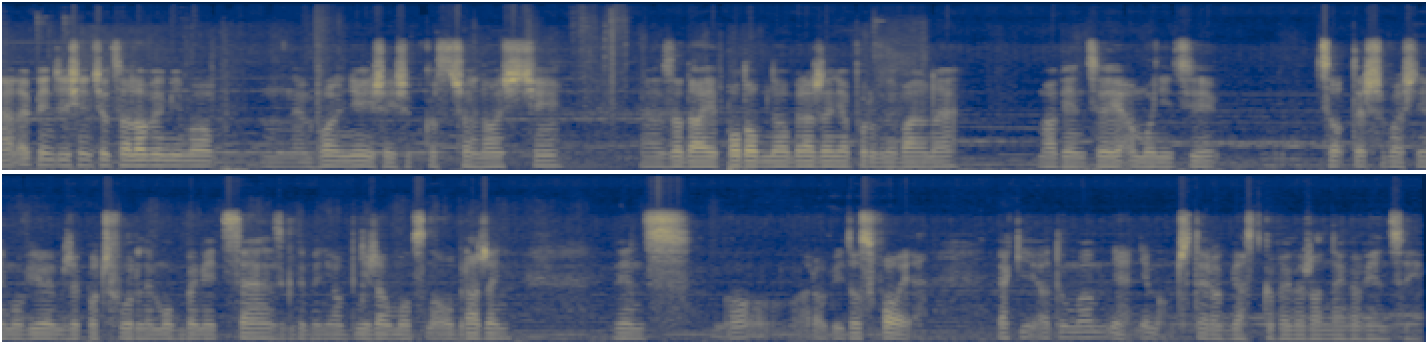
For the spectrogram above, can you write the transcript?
Ale 50-calowy mimo mm, wolniejszej szybkostrzelności e, zadaje podobne obrażenia porównywalne. Ma więcej amunicji, co też właśnie mówiłem, że poczwórny mógłby mieć sens, gdyby nie obniżał mocno obrażeń, więc no, robi to swoje. Jaki ja tu mam? Nie, nie mam czterogwiazdkowego żadnego więcej.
